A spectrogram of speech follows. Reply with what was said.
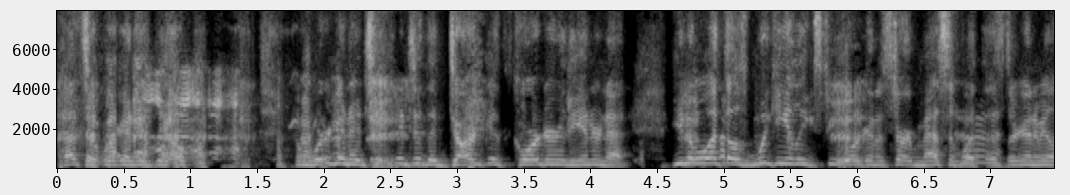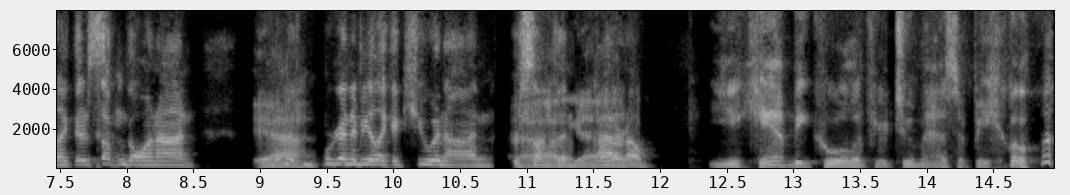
That's what we're going to do. And we're going to take it to the darkest corner of the internet. You know what? Those WikiLeaks people are going to start messing with us. They're going to be like, there's something going on. We're Yeah. We're going to be like a QAnon or Oh, something. I don't know. You can't be cool if you're too mass appeal.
